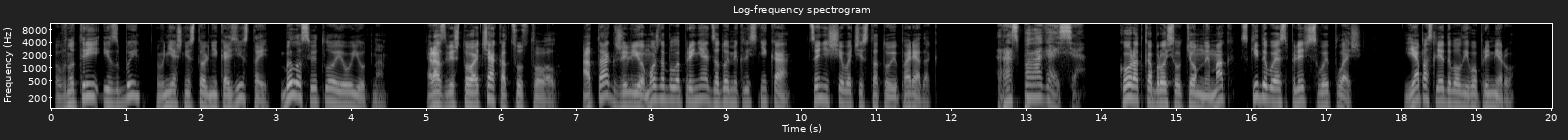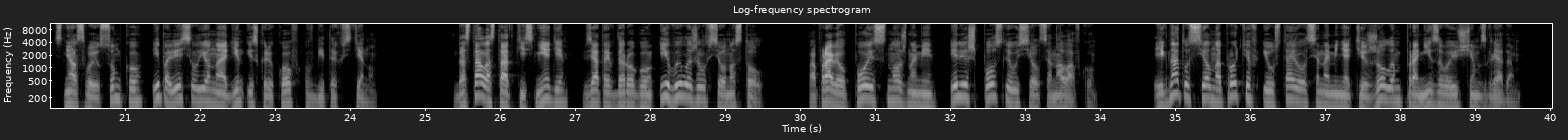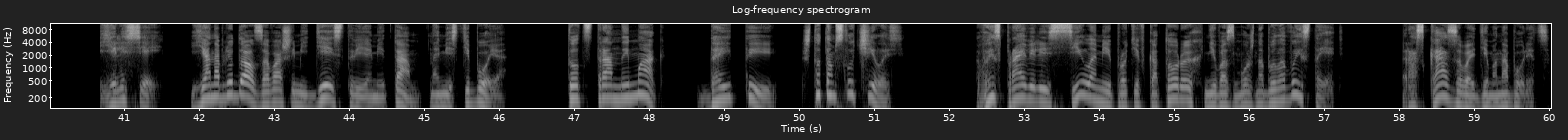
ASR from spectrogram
Внутри избы, внешне столь неказистой, было светло и уютно. Разве что очаг отсутствовал. А так жилье можно было принять за домик лесника, ценящего чистоту и порядок. «Располагайся!» Коротко бросил темный маг, скидывая с плеч свой плащ. Я последовал его примеру. Снял свою сумку и повесил ее на один из крюков, вбитых в стену. Достал остатки снеди, взятой в дорогу, и выложил все на стол поправил пояс с ножнами и лишь после уселся на лавку. Игнатус сел напротив и уставился на меня тяжелым, пронизывающим взглядом. «Елисей, я наблюдал за вашими действиями там, на месте боя. Тот странный маг, да и ты, что там случилось? Вы справились с силами, против которых невозможно было выстоять. Рассказывай, демоноборец.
